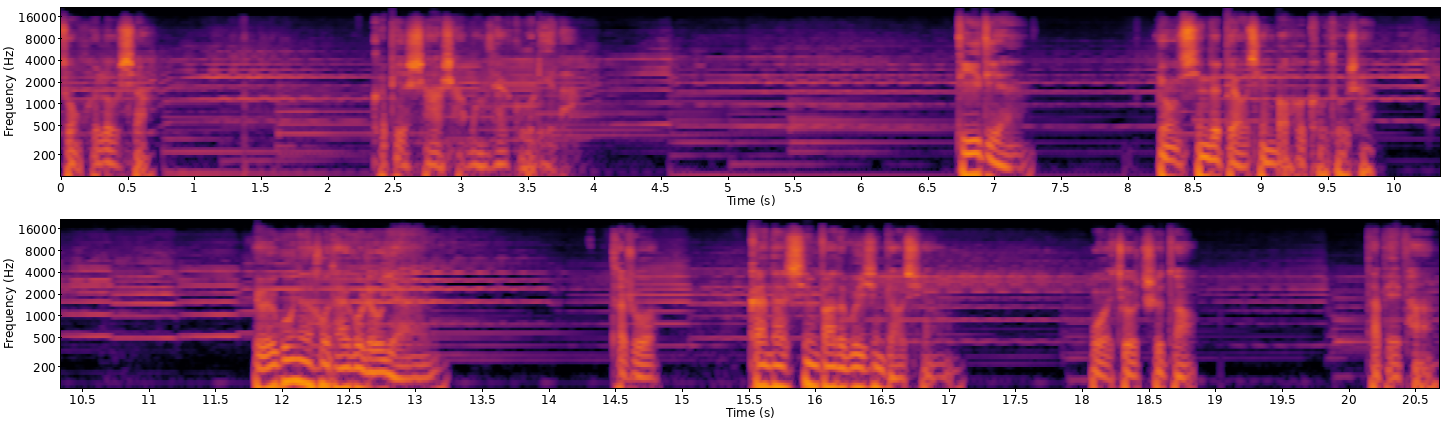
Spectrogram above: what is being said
总会露馅，可别傻傻蒙在鼓里了。第一点，用心的表情包和口头禅。有位姑娘后台给我留言，她说：“看她新发的微信表情，我就知道她背叛了。”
